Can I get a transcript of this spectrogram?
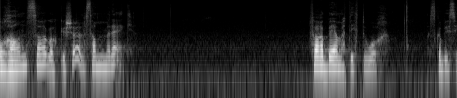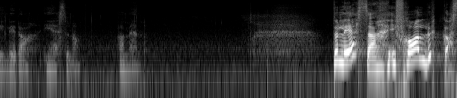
å ransake oss sjøl sammen med deg. For jeg ber om at ditt ord skal bli synlig i dag. I Jesu navn. Amen. Da leser jeg fra Lukas,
